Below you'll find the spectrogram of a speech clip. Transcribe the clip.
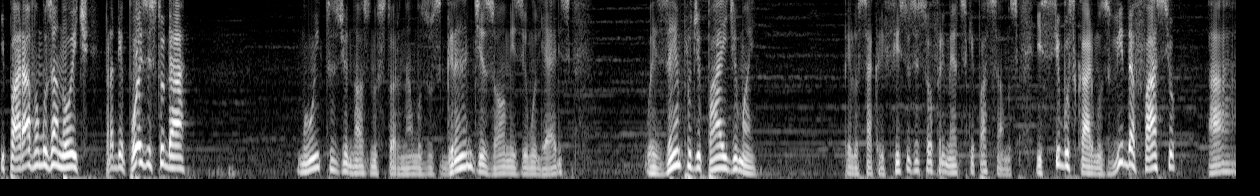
e parávamos à noite para depois estudar. Muitos de nós nos tornamos os grandes homens e mulheres, o exemplo de pai e de mãe, pelos sacrifícios e sofrimentos que passamos. E se buscarmos vida fácil, ah,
